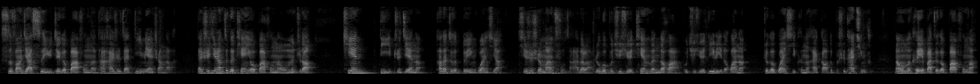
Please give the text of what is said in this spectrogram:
四方加四雨这个八风呢，它还是在地面上的了。但实际上这个天有八风呢，我们知道天地之间呢，它的这个对应关系啊，其实是蛮复杂的了。如果不去学天文的话，不去学地理的话呢，这个关系可能还搞得不是太清楚。那我们可以把这个八风啊，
